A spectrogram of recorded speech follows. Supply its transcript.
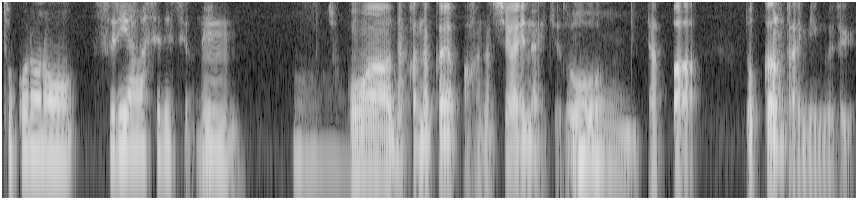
ところのすり合わせですよね。そこはなかなかやっぱ話し合えないけど、うん。やっぱどっかのタイミングで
